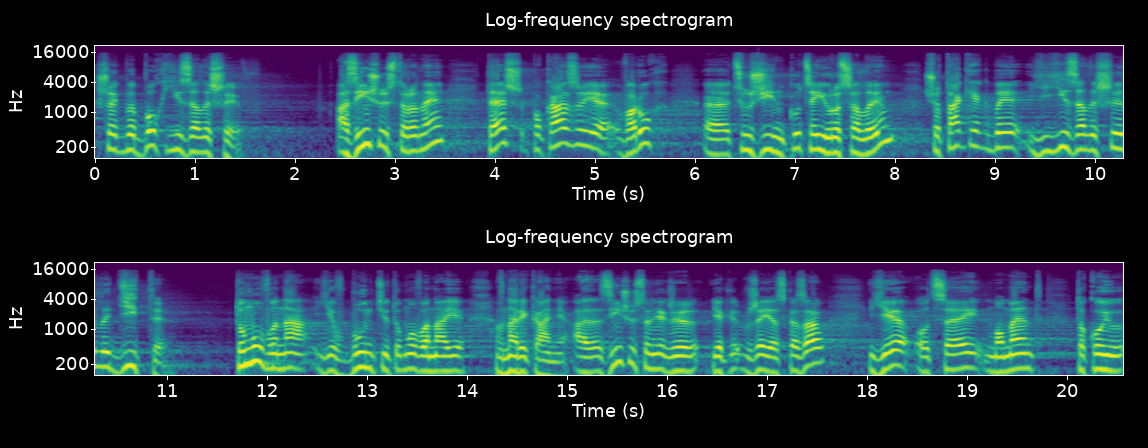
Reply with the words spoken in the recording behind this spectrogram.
що якби Бог її залишив. А з іншої сторони, теж показує Варух е, цю жінку, цей Єрусалим, що так, якби її залишили діти. Тому вона є в бунті, тому вона є в наріканні. А з іншої сторони, як вже, я сказав, є оцей момент такої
